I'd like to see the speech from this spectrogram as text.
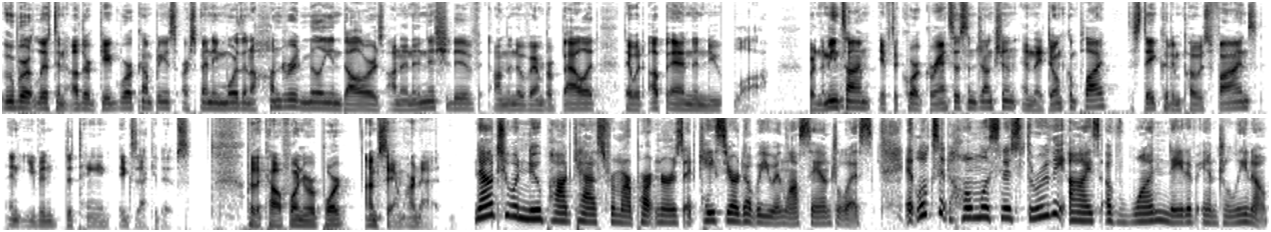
Uber, Lyft, and other gig work companies are spending more than $100 million on an initiative on the November ballot that would upend the new law. But in the meantime, if the court grants this injunction and they don't comply, the state could impose fines and even detain executives. For the California Report, I'm Sam Harnett. Now to a new podcast from our partners at KCRW in Los Angeles. It looks at homelessness through the eyes of one native Angeleno.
